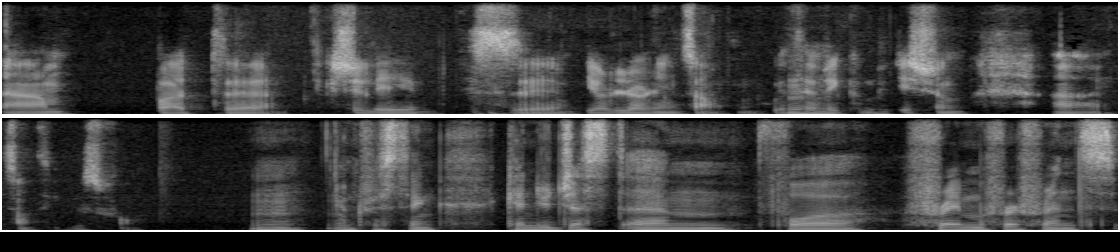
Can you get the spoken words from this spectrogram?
Um, but uh, actually, this, uh, you're learning something with mm-hmm. every competition. Uh, it's something useful. Mm, interesting. Can you just, um, for frame of reference,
